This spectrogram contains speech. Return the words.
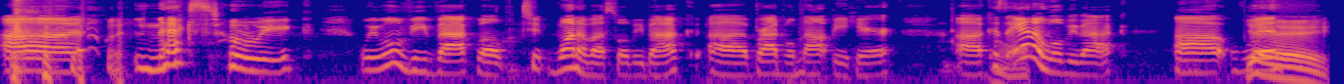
Uh, next week, we will be back. Well, two, one of us will be back. Uh, Brad will not be here because Aw. Anna will be back uh, with Yay.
